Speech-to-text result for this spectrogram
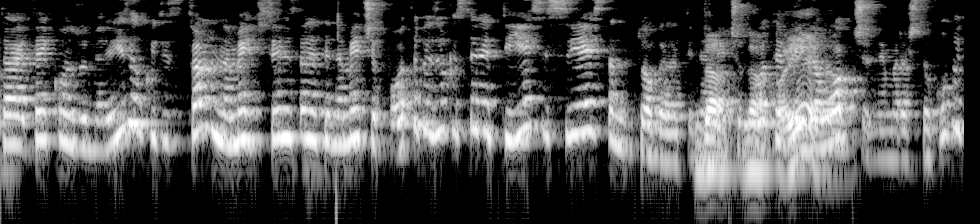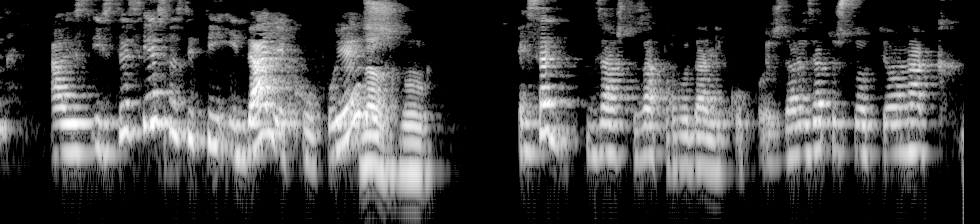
taj, taj konzumerizam koji ti stvarno nameće, s jedne strane ti nameće potrebe, s druge strane ti jesi svjestan toga da ti Da, nameću da, pa potrebe je, i da uopće ne moraš to kupiti, ali iz te svjesnosti ti i dalje kupuješ. Da, mm. E sad, zašto zapravo dalje kupuješ? Da li zato što ti onak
